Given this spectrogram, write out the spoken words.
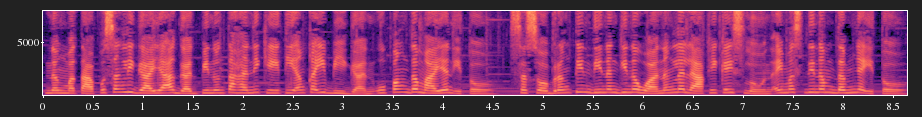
Nang matapos ang ligaya agad pinuntahan ni Katie ang kaibigan upang damayan ito. Sa sobrang tindi ng ginawa ng lalaki kay Sloan ay mas dinamdam niya ito.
